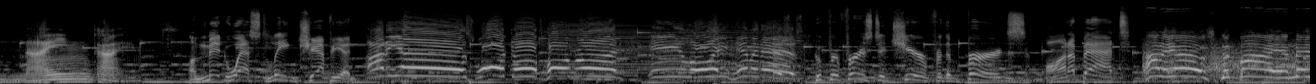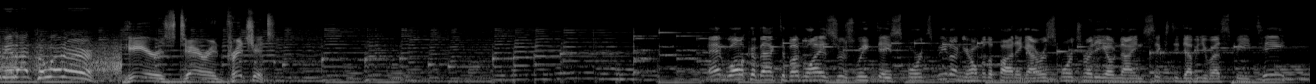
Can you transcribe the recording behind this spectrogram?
Nine times. A Midwest League champion. Adios! Walk-off home run! Eloy Jimenez! Who prefers to cheer for the birds on a bat. Adios! Goodbye, and maybe that's a winner! Here's Darren Pritchett. And welcome back to Budweiser's weekday sports beat on your home of the Fighting Irish Sports Radio 960 WSBT.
